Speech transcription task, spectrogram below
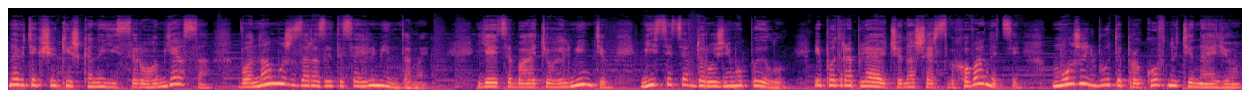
Навіть якщо кішка не їсть сирого м'яса, вона може заразитися гельмінтами. Яйця багатьох гельмінтів містяться в дорожньому пилу і, потрапляючи на шерсть вихованиці, можуть бути проковнуті нею.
